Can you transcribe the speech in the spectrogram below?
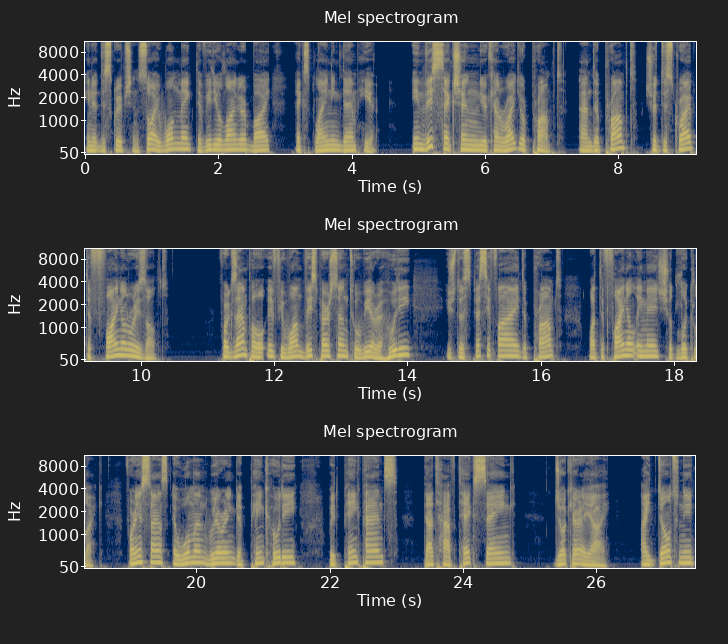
in the description, so I won't make the video longer by explaining them here. In this section, you can write your prompt, and the prompt should describe the final result. For example, if you want this person to wear a hoodie, you should specify the prompt what the final image should look like. For instance, a woman wearing a pink hoodie with pink pants that have text saying Jocker AI. I don't need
